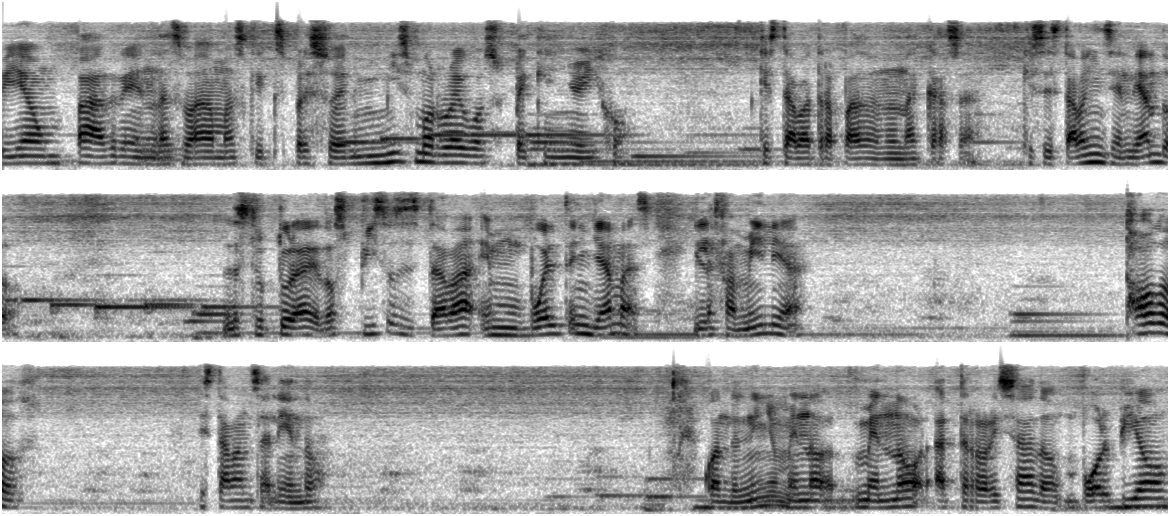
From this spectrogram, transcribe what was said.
Había un padre en las Bahamas que expresó el mismo ruego a su pequeño hijo, que estaba atrapado en una casa, que se estaba incendiando. La estructura de dos pisos estaba envuelta en llamas y la familia, todos, estaban saliendo. Cuando el niño menor, menor aterrorizado volvió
